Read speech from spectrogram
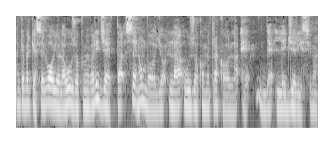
anche perché se voglio la uso come valigetta, se non voglio la uso come tracolla ed è leggerissima,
